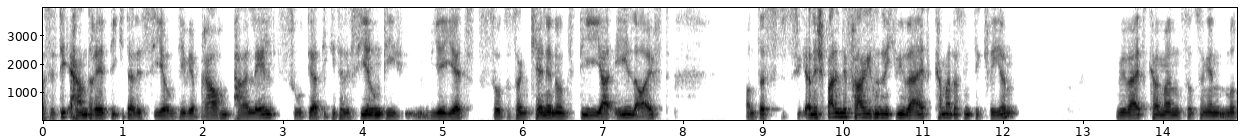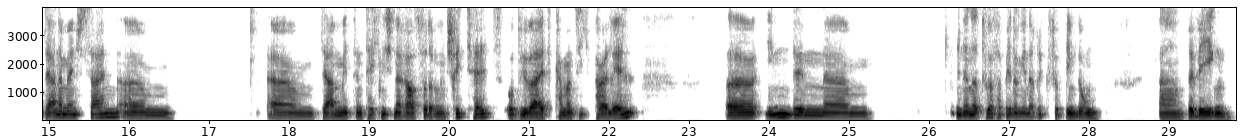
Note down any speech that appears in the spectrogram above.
das ist die andere Digitalisierung, die wir brauchen, parallel zu der Digitalisierung, die wir jetzt sozusagen kennen und die ja eh läuft. Und das eine spannende Frage ist natürlich, wie weit kann man das integrieren? Wie weit kann man sozusagen ein moderner Mensch sein, ähm, ähm, der mit den technischen Herausforderungen Schritt hält und wie weit kann man sich parallel äh, in, den, ähm, in der Naturverbindung, in der Rückverbindung äh, bewegen.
